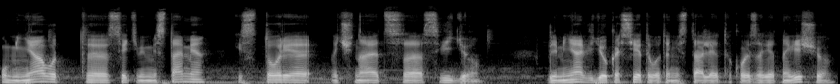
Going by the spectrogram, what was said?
У меня вот э, с этими местами история начинается с видео. Для меня видеокассеты вот они стали такой заветной вещью,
